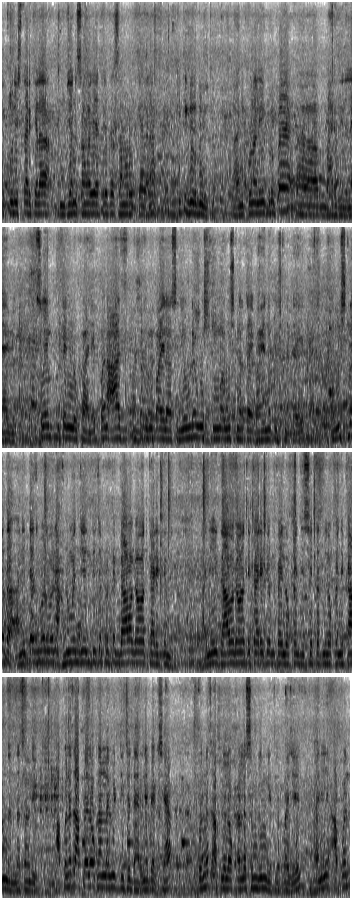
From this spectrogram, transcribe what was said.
एकोणीस तारखेला जनसंवाद यात्रेचा समारोप केला ना किती गर्दी होती. आणि कोणाला एक रुपया अ, भाडं दिलं नाही आम्ही. स्वयंपूर्तीने लोक आले पण आज तुम्ही पाहिलं असेल एवढे उष्ण उष्णता आहे भयानक उष्णता आहे. उष्णता आणि त्याचबरोबर हनुमान जयंतीच्या प्रत्येक गावागावात कार्यक्रम आहे. आणि गावागावातले कार्यक्रम काही लोकांचे शेतातले लोकांचे कामधंदा चालू आहे. आपणच आपल्या लोकांना विठ्ठीचं धरण्यापेक्षा आपणच आपल्या लोकांना समजून घेतलं पाहिजे आणि आपण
